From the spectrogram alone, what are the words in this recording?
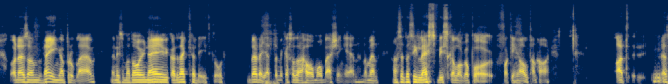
och det är som, det är inga problem. Men liksom att oj nej, hur kan det där kreditkort? Då blev det jättemycket sådär homo-bashing igen. Men han sätter sin lesbiska logo på fucking allt han har. Att det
